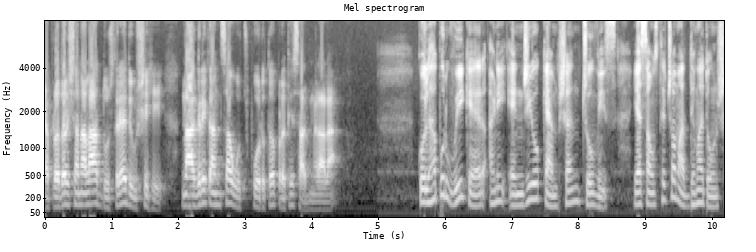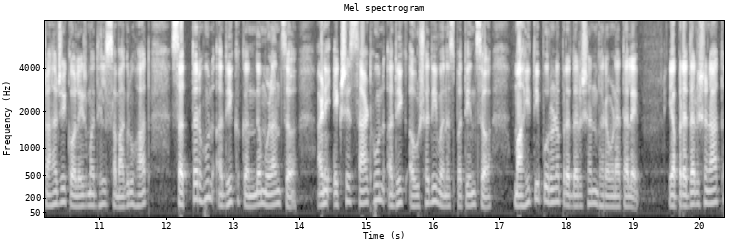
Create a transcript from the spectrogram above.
या प्रदर्शनाला दुसऱ्या दिवशीही नागरिकांचा उत्स्फूर्त प्रतिसाद मिळाला. कोल्हापूर वी केअर आणि एन जी ओ कॅम्पशन चोवीस या संस्थेच्या माध्यमातून शहाजी कॉलेजमधील सभागृहात सत्तरहून अधिक कंदमुळांचं आणि एकशे साठहून अधिक औषधी वनस्पतींचं माहितीपूर्ण प्रदर्शन भरवण्यात आलंय. या प्रदर्शनात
